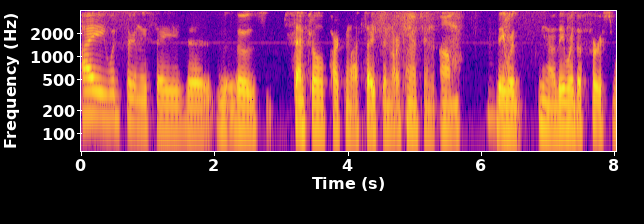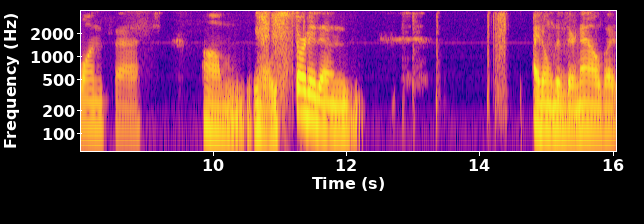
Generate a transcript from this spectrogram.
I would certainly say the those central parking lot sites in Northampton. Um, they were you know they were the first ones that um you know we started and I don't live there now, but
